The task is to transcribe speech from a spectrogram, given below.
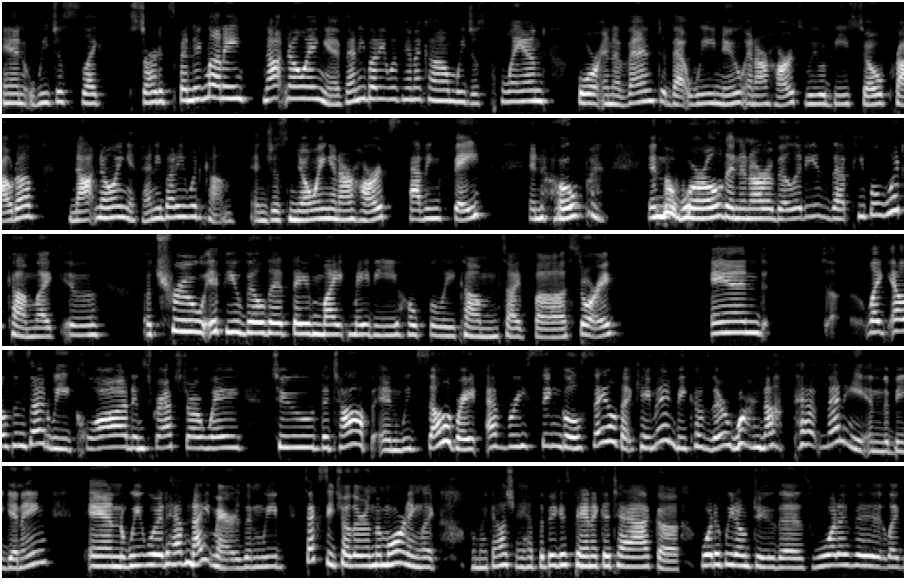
And we just like started spending money, not knowing if anybody was going to come. We just planned for an event that we knew in our hearts we would be so proud of, not knowing if anybody would come, and just knowing in our hearts, having faith and hope in the world and in our abilities that people would come. Like, uh, a true if you build it they might maybe hopefully come type uh story and like Allison said, we clawed and scratched our way to the top and we'd celebrate every single sale that came in because there were not that many in the beginning. And we would have nightmares and we'd text each other in the morning, like, oh my gosh, I had the biggest panic attack. Uh, what if we don't do this? What if it, like,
